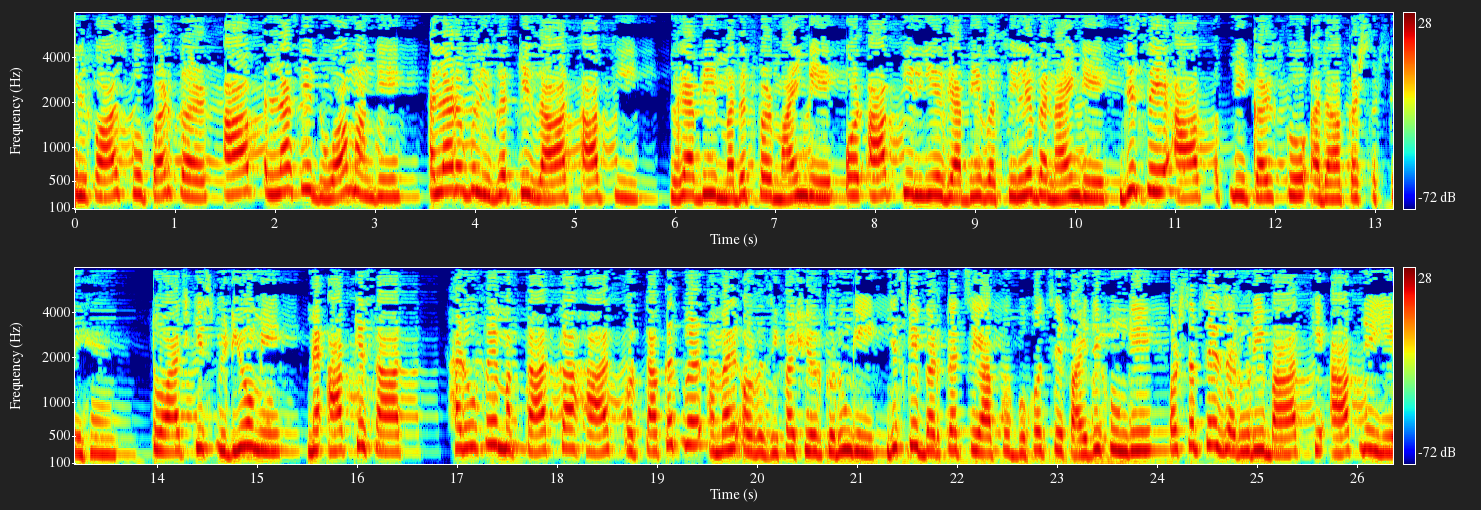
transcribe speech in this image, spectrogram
अल्फाज को पढ़कर आप अल्लाह से दुआ मांगे, अल्लाह रबुल इज़्ज़त की जात आपकी गैबी मदद फरमाएँगे और आपके लिए गैबी वसीले बनाएँगे, जिससे आप अपने कर्ज को अदा कर सकते हैं। तो आज की इस वीडियो में मैं आपके साथ हरूफ मकतात का खास और ताकतवर अमल और वजीफा शेयर करूँगी, जिसकी बरकत से आपको बहुत से फ़ायदे होंगे। और सबसे ज़रूरी बात कि आपने ये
